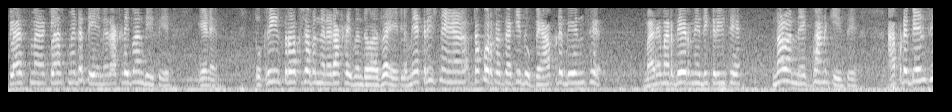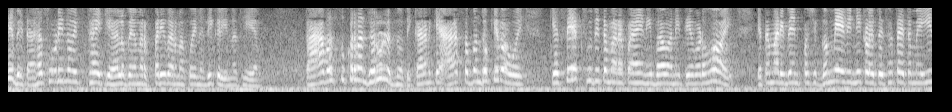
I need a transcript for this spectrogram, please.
ક્લાસમાં, ક્લાસમેટ હતી, એને રાખડી બાંધી છે એણે. તો ક્રિશ રક્ષાબંધને રાખડી બાંધવા જાય એટલે મેં ક્રિશને ટકોર કરતા કીધું ભાઈ આપણે બેન છે. મારે મારા દેરની દીકરી છે નળન એક ભાણકી છે. આપણે બેન છે બેટા. હસોડીનો જ થાય કે હાલો ભાઈ, અમારા પરિવારમાં કોઈને દીકરી નથી એમ. તો આ વસ્તુ કરવાની જરૂર જ નહોતી. કારણ કે આ સંબંધો કેવા હોય કે શેક સુધી તમારા પાસે નિભાવવાની તેવડ હોય કે તમારી બેન પછી ગમે એવી નીકળે તો છતાંય તમે એ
